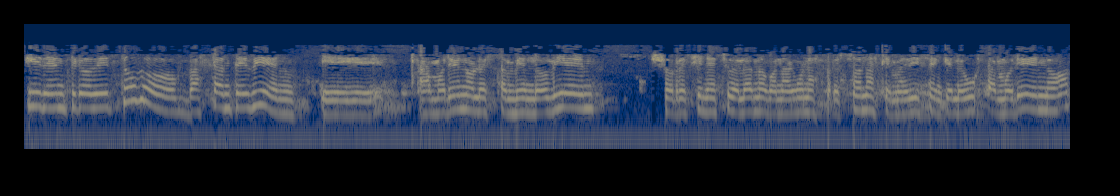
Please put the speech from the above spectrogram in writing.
Y dentro de todo, bastante bien. Eh, a Moreno lo están viendo bien. Yo recién estoy hablando con algunas personas que me dicen que le gusta Moreno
